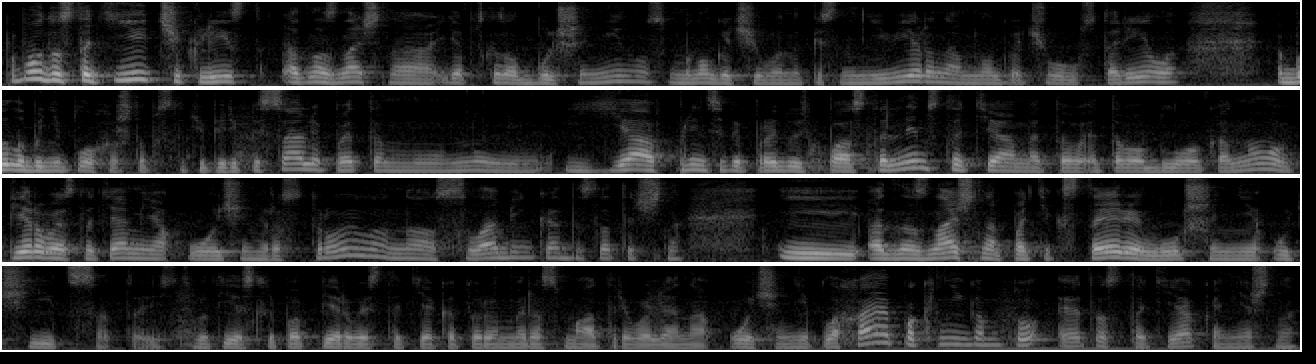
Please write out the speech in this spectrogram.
По поводу статьи, чек-лист, однозначно, я бы сказал, больше минус, много чего написано неверно, много чего устарело. Было бы неплохо, чтобы статью переписали, поэтому, ну, я, в принципе, пройдусь по остальным статьям этого, этого блока, но первая статья меня очень расстроила, она слабенькая достаточно, и однозначно по текстере лучше не учиться, то есть, вот если по первой статье, которую мы рассматривали, она очень неплохая по книгам, то эта статья, конечно,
